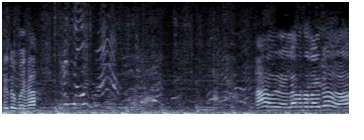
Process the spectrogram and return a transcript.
สนุกไหมคะอ้าวไหนแล้วมาสไลเดอร์เหรอ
